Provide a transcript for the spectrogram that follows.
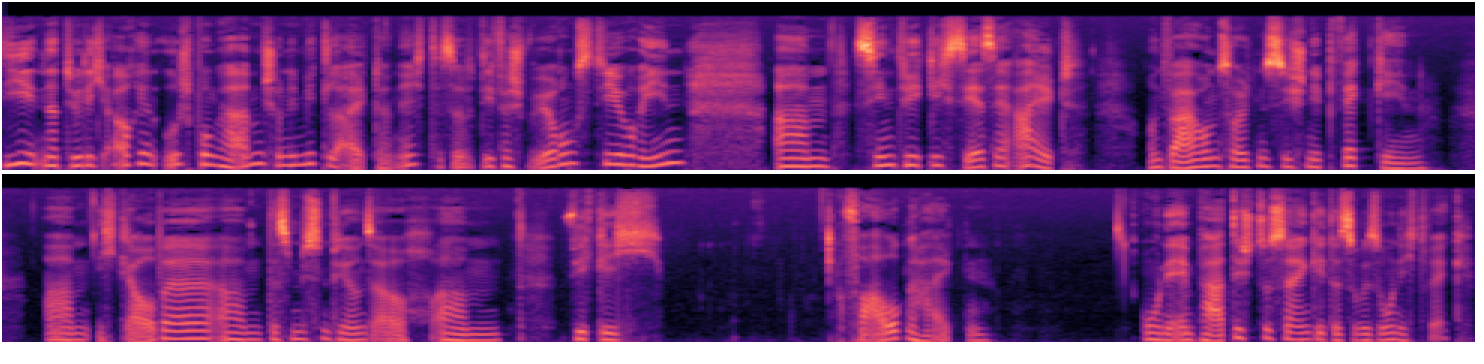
die natürlich auch ihren Ursprung haben schon im Mittelalter, nicht? Also die Verschwörungstheorien ähm, sind wirklich sehr sehr alt. Und warum sollten sie schnipp weggehen? Ähm, ich glaube, ähm, das müssen wir uns auch ähm, wirklich vor Augen halten. Ohne empathisch zu sein, geht das sowieso nicht weg.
